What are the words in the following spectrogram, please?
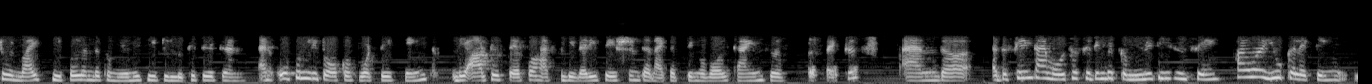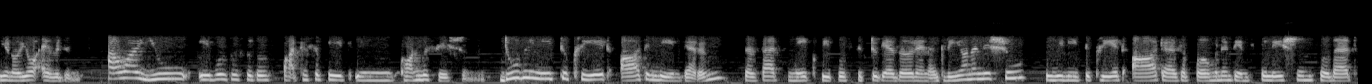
to invite people in the community to look at it and, and openly talk of what they think. The artist, therefore, has to be very patient and accepting of all kinds of perspectives. And uh, at the same time, also sitting with communities and saying, how are you collecting, you know, your evidence? how are you able to sort of participate in conversations? Do we need to create art in the interim? Does that make people sit together and agree on an issue? Do we need to create art as a permanent installation so that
